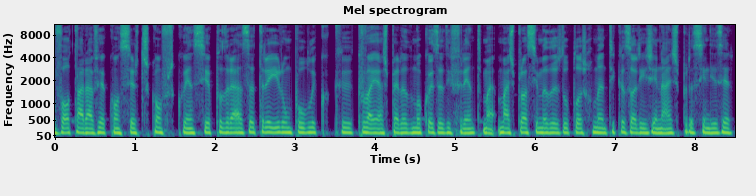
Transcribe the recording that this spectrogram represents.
voltar a haver concertos com frequência poderás atrair um público que, que vai à espera de uma coisa diferente, mais, mais próxima das duplas românticas originais, por assim dizer?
